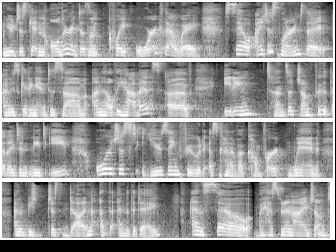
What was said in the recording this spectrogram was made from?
you're just getting older. It doesn't quite work that way. So I just learned that I was getting into some unhealthy habits of eating tons of junk food that I didn't need to eat, or just using food as kind of a comfort when I would be just done at the end of the day. And so my husband and I jumped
